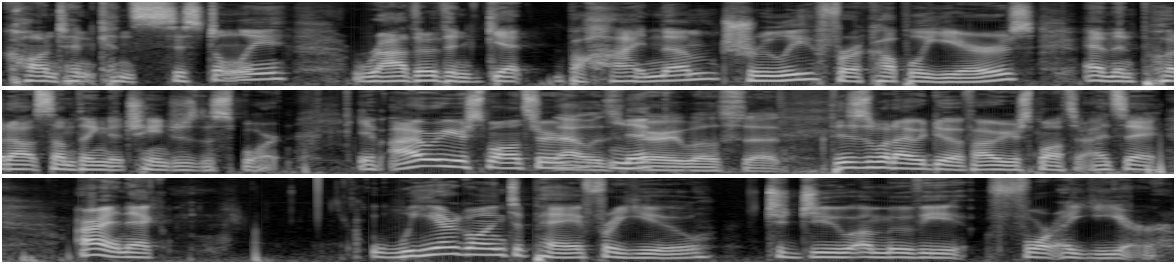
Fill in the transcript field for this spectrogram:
content consistently rather than get behind them truly for a couple years and then put out something that changes the sport. If I were your sponsor, that was Nic, very well said this is what I would do if I were your sponsor. I'd say, all right, Nic, we are going to pay for you to do a movie for a year.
